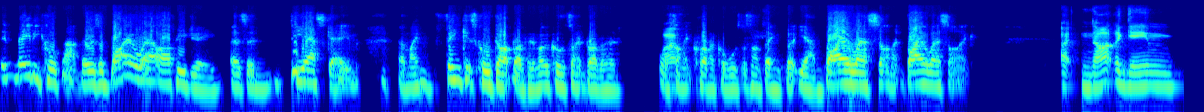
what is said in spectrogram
it may be called that. There is a Bioware RPG as a DS game. Um, I think it's called Dark Brotherhood. It might be called Sonic Brotherhood or Wow. Sonic Chronicles or something. But yeah, Bioware Sonic. Bioware Sonic. I, not a game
